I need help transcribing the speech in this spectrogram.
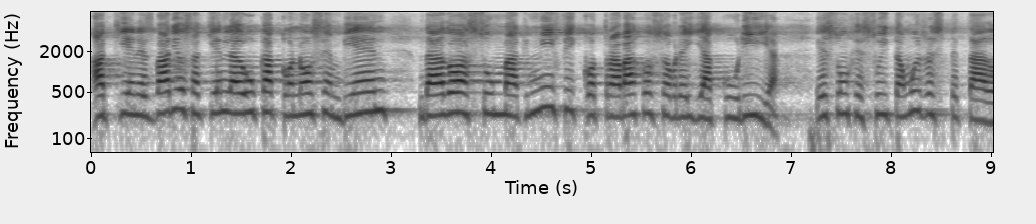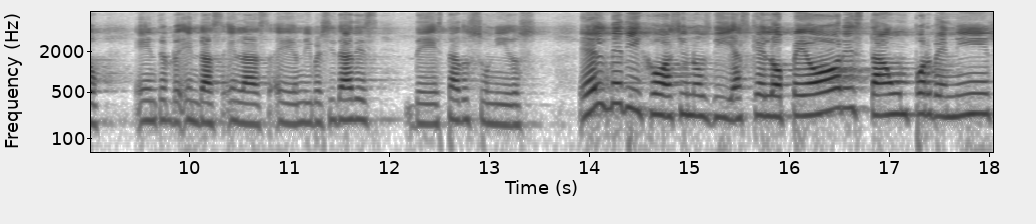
a quienes varios aquí en la UCA conocen bien, dado a su magnífico trabajo sobre Yacuría es un jesuita muy respetado en las, en las eh, universidades de Estados Unidos. Él me dijo hace unos días que lo peor está aún por venir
